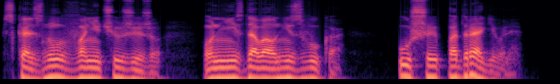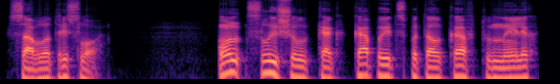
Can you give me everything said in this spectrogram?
скользнул в вонючую жижу. Он не издавал ни звука. Уши подрагивали. Савла трясло. Он слышал, как капает с потолка в туннелях,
